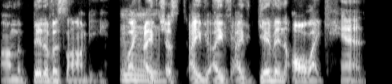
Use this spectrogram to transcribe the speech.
I'm a bit of a zombie. Like I've Mm. just I've I've I've given all I can.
